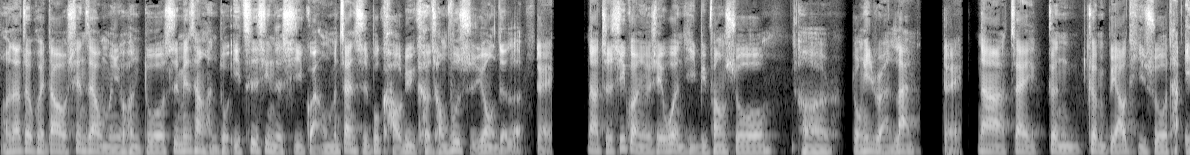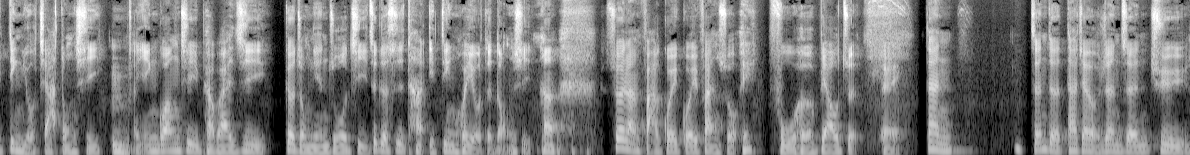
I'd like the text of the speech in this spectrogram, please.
好，那就回到现在，我们有很多市面上很多一次性的吸管，我们暂时不考虑可重复使用的了。对，那纸吸管有些问题，比方说呃，容易软烂。对，那再更更不要提说它一定有加东西，嗯，荧光剂、漂白剂、各种粘着剂，这个是它一定会有的东西。那虽然法规规范说，哎，符合标准，对，但真的大家有认真去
